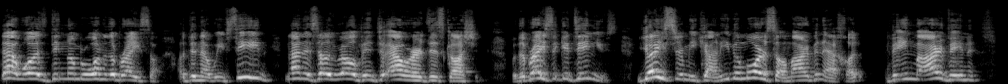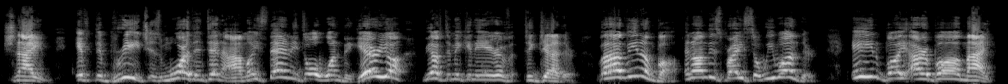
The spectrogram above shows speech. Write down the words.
That was din number one of the Brisa, a din that we've seen, not necessarily relevant to our discussion. But the Brisa continues. Yoiser Mikan, even more so, Marvin Echad, shnayim. If the breach is more than 10 amos, then it's all one big area. We have to make an Erev together. And on this price, so we wondered. Ein by arba mai.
